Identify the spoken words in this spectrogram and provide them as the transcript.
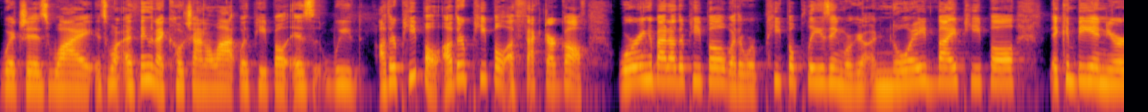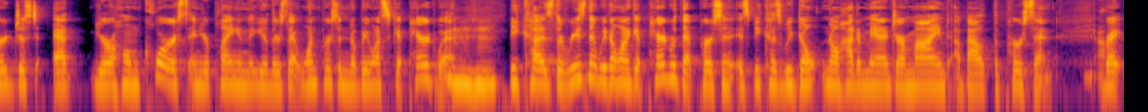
which is why it's one a thing that I coach on a lot with people is we other people, other people affect our golf. Worrying about other people, whether we're people pleasing, we're annoyed by people. It can be in your just at your home course and you're playing in the, you know, there's that one person nobody wants to get paired with mm-hmm. because the reason that we don't want to get paired with that person is because we don't know how to manage our mind about the person. Right.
